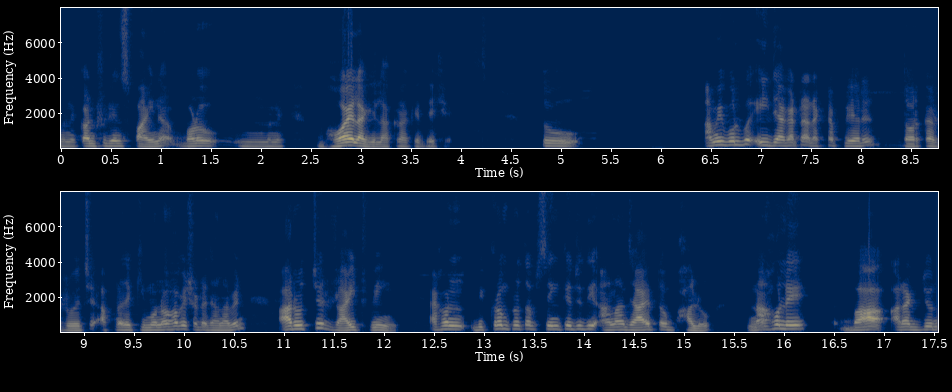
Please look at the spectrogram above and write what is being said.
মানে কনফিডেন্স পাই না, বড় মানে ভয় লাগে লাকড়াকে দেখে। তো আমি বলব এই জায়গাটার একটা প্লেয়ারের দরকার রয়েছে। আপনাদের কি মনে হবে সেটা জানাবেন। আর হচ্ছে রাইট উইং এখন বিক্রম প্রতাপ সিংকে যদি আনা যায় তো ভালো। না হলে বা আরেকজন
